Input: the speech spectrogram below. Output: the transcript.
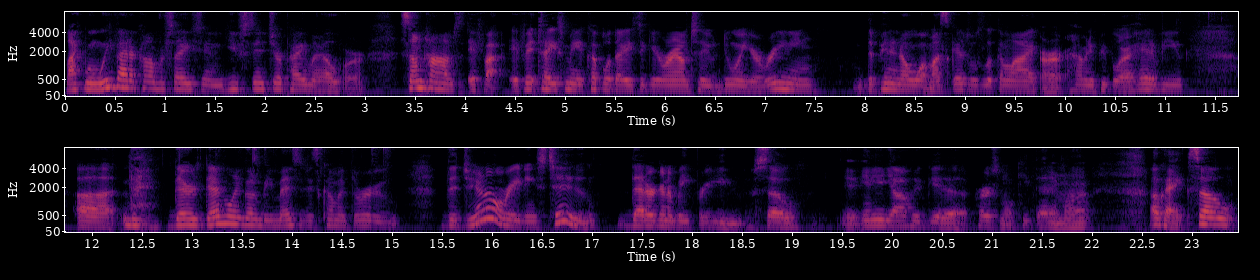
like when we've had a conversation you've sent your payment over. Sometimes if i if it takes me a couple of days to get around to doing your reading depending on what my schedule is looking like or how many people are ahead of you uh there's definitely going to be messages coming through the general readings too that are going to be for you. So any of y'all who get a personal, keep that in mind. Okay, so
